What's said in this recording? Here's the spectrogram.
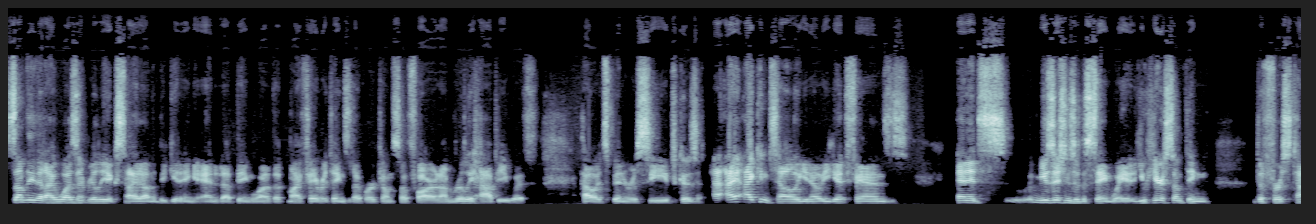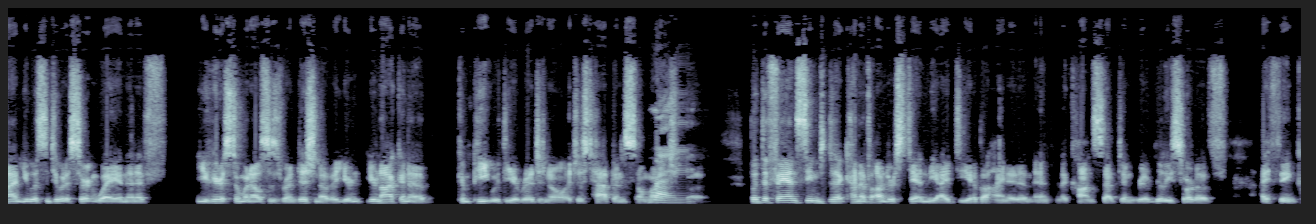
something that I wasn't really excited on the beginning ended up being one of the, my favorite things that I've worked on so far, and I'm really happy with how it's been received because I, I can tell, you know, you get fans, and it's musicians are the same way. You hear something the first time, you listen to it a certain way, and then if you hear someone else's rendition of it, you're you're not going to compete with the original. It just happens so much. Right. But, but the fans seem to kind of understand the idea behind it and, and the concept, and re- really sort of, I think,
